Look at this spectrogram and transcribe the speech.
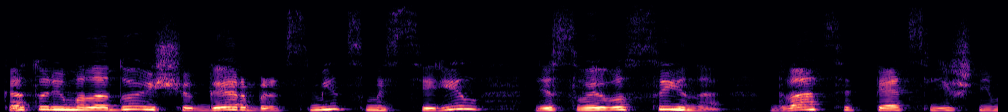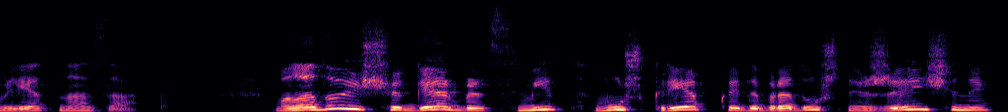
которые молодой еще Герберт Смит смастерил для своего сына 25 с лишним лет назад. Молодой еще Герберт Смит, муж крепкой добродушной женщины,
